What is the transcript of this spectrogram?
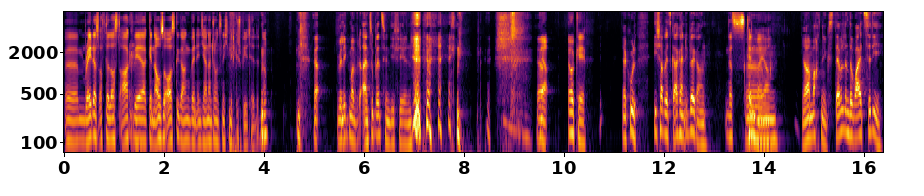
ähm, Raiders of the Lost Ark wäre genauso ausgegangen, wenn Indiana Jones nicht mitgespielt hätte. Ne? ja, überleg mal, wird ein Superzündi fehlen. ja. ja, okay. Ja, cool. Ich habe jetzt gar keinen Übergang. Das kennen ähm, wir ja. Ja, macht nichts. Devil in the White City.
